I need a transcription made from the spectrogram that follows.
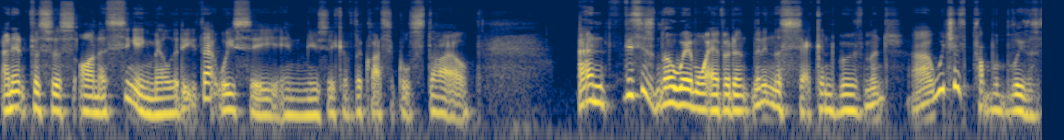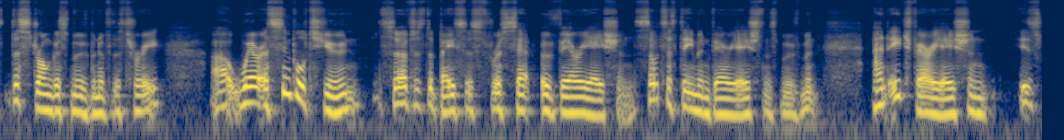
an emphasis on a singing melody that we see in music of the classical style. And this is nowhere more evident than in the second movement, uh, which is probably the, strongest movement of the three, uh, where a simple tune serves as the basis for a set of variations. So it's a theme and variations movement, and each variation is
